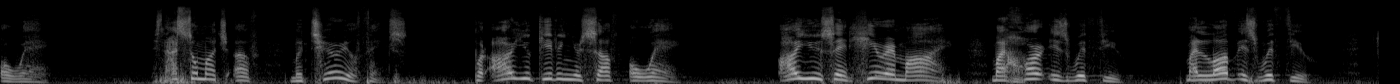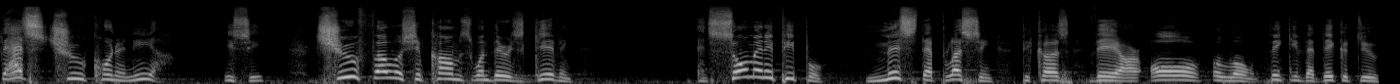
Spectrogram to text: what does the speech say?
away. It's not so much of material things, but are you giving yourself away? Are you saying, Here am I? My heart is with you. My love is with you. That's true koinonia, you see. True fellowship comes when there is giving. And so many people miss that blessing because they are all alone, thinking that they could do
